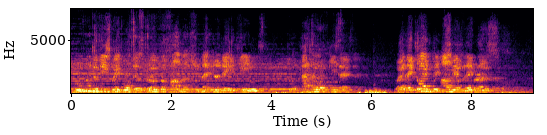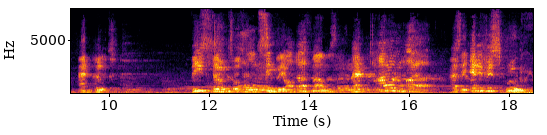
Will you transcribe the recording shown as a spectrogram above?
The movement of these great waters drove the farmers from their inundated fields to the plateau of Gizeh, where they joined the army of laborers and built. These stones were hauled singly on earth mounds, banked higher and higher as the edifice grew.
